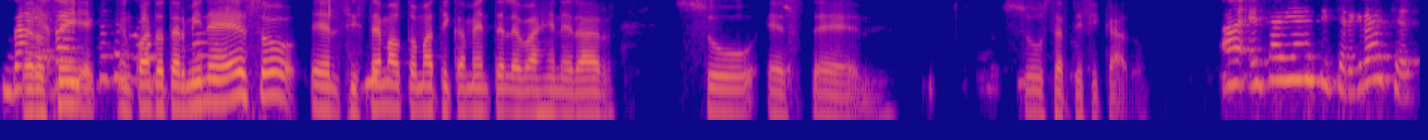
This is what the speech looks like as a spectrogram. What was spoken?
Vale, Pero sí, vale, entonces en cuanto termine eso, el sistema automáticamente le va a generar su, este, su certificado. Ah, está bien, teacher, gracias.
